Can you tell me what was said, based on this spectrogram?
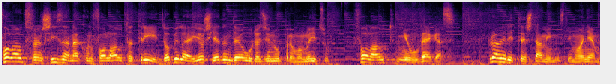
Fallout franšiza nakon Fallouta 3 dobila je još jedan deo urađen u prvom licu, Fallout New Vegas. Proverite šta mi mislimo o njemu.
